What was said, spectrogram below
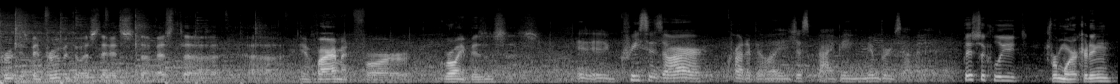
proved, it's been proven to us that it's the best uh, uh, environment for growing businesses. It increases our credibility just by being members of it. Basically for marketing,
